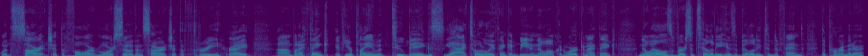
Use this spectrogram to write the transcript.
with Saric at the four more so than Saric at the three, right? Um, but I think if you're playing with two bigs, yeah, I totally think Embiid and Noel could work. And I think Noel's versatility, his ability to defend the perimeter,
